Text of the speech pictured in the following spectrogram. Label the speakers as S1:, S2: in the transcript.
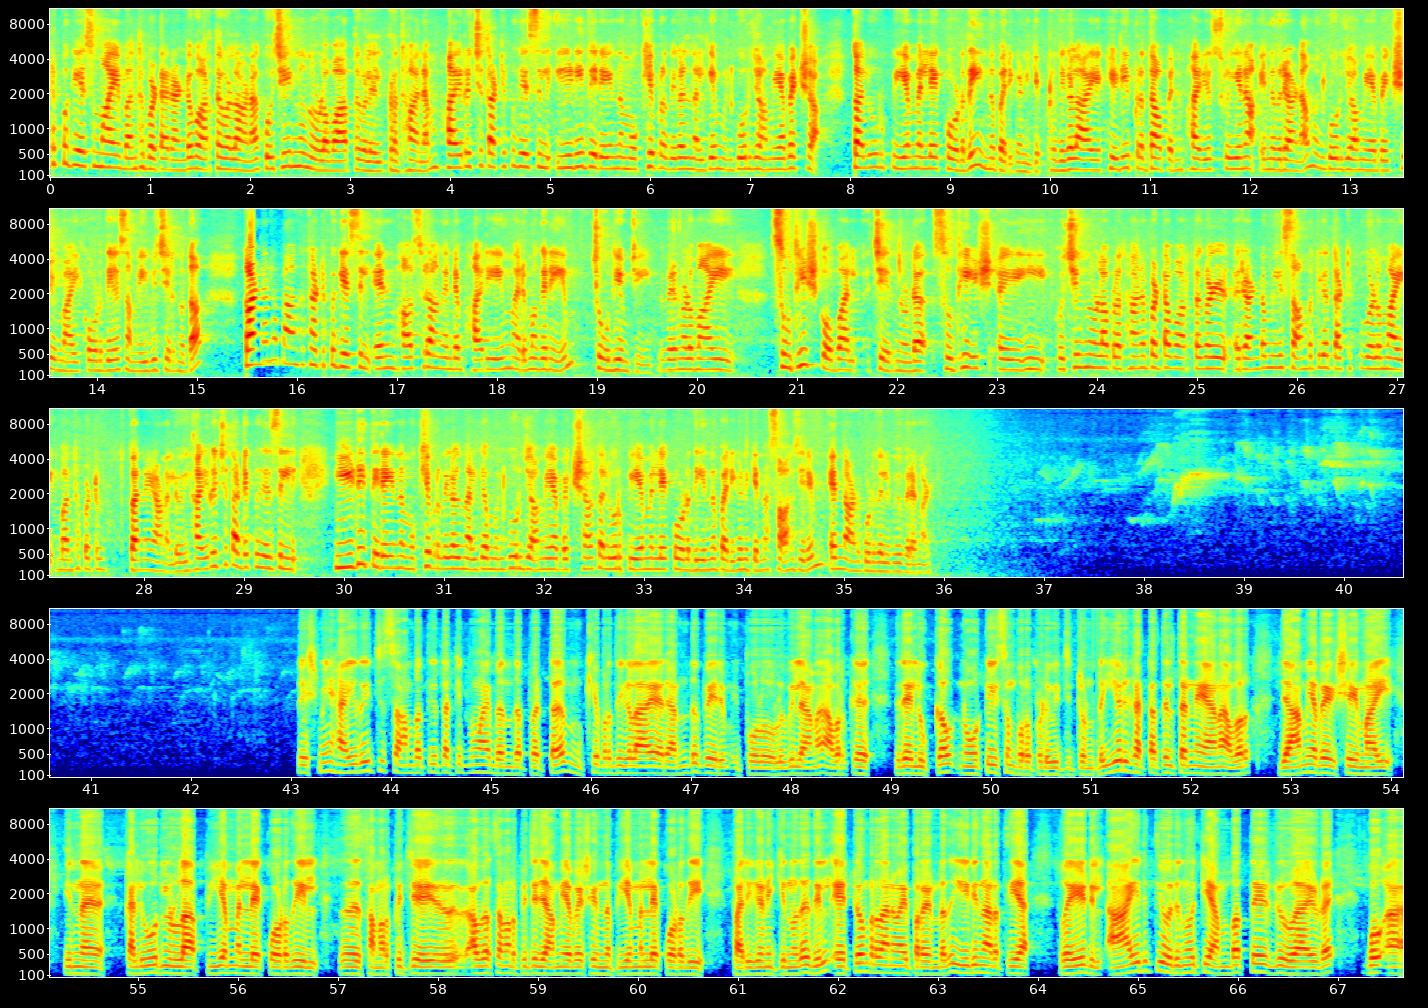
S1: തട്ടിപ്പ് കേസുമായി ബന്ധപ്പെട്ട രണ്ട് വാർത്തകളാണ് കൊച്ചിയിൽ നിന്നുള്ള വാർത്തകളിൽ പ്രധാനം. ഹൈറിച്ച് തട്ടിപ്പ് കേസിൽ ഇ ഡി തിരയുന്ന മുഖ്യപ്രതികൾ നൽകിയ മുൻകൂർ ജാമ്യാപേക്ഷ Kaloor P M L A കോടതി ഇന്ന് പരിഗണിക്കും. പ്രതികളായ കെ ഡി പ്രതാപൻ ഭാര്യ ശ്രീന എന്നിവരാണ് മുൻകൂർ ജാമ്യാപേക്ഷയുമായി കോടതിയെ സമീപിച്ചിരുന്നത്. കണ്ടല ബാങ്ക് തട്ടിപ്പ് കേസിൽ എൻ ഭാസുരാങ്ങന്റെ ഭാര്യയെയും മരുമകനെയും ചോദ്യം ചെയ്യും. വിവരങ്ങളുമായി സുധീഷ് ഗോപാൽ ചേരുന്നുണ്ട്. സുധീഷ് ഈ കൊച്ചിയിൽ നിന്നുള്ള പ്രധാനപ്പെട്ട വാർത്തകൾ രണ്ടും ഈ സാമ്പത്തിക തട്ടിപ്പുകളുമായി ബന്ധപ്പെട്ട് തന്നെയാണല്ലോ ഈ ഹൈറിച്ച് തട്ടിപ്പ് കേസിൽ ഇ ഡി തിരയുന്ന മുഖ്യപ്രതികൾ നൽകിയ മുൻകൂർ ജാമ്യാപേക്ഷ Kaloor P M L A കോടതി ഇന്ന് പരിഗണിക്കുന്ന സാഹചര്യം. എന്നാണ് കൂടുതൽ വിവരങ്ങൾ?
S2: ലക്ഷ്മി ഹൈറീച്ച് സാമ്പത്തിക തട്ടിപ്പുമായി ബന്ധപ്പെട്ട് മുഖ്യപ്രതികളായ രണ്ടു പേരും ഇപ്പോൾ ഒളിവിലാണ്. അവർക്ക് ഇതിലെ ലുക്കൌട്ട് നോട്ടീസും പുറപ്പെടുവിച്ചിട്ടുണ്ട്. ഈ ഒരു ഘട്ടത്തിൽ തന്നെയാണ് അവർ ജാമ്യാപേക്ഷയുമായി ഇന്ന് കലൂരിലുള്ള പി എം എൽ എ കോടതിയിൽ സമർപ്പിച്ച് അവർ സമർപ്പിച്ച ജാമ്യാപേക്ഷ ഇന്ന് പി എം എൽ എ കോടതി പരിഗണിക്കുന്നത്. ഇതിൽ ഏറ്റവും പ്രധാനമായി പറയേണ്ടത് ഇ ഡി നടത്തിയ റെയ്ഡിൽ ആയിരത്തി ഒരുന്നൂറ്റി അമ്പത്തേഴ് രൂപയുടെ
